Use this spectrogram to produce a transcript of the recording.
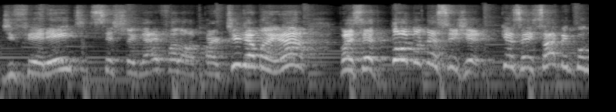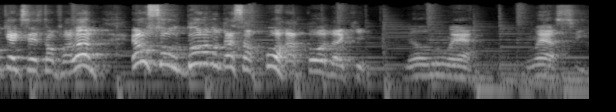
Diferente de você chegar e falar, a partir de amanhã vai ser tudo desse jeito. Porque vocês sabem com quem que vocês estão falando? Eu sou o dono dessa porra toda aqui. Não, não é. Não é assim.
